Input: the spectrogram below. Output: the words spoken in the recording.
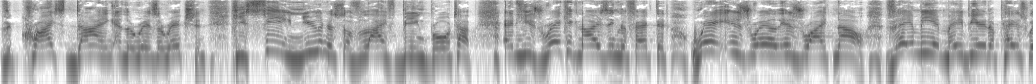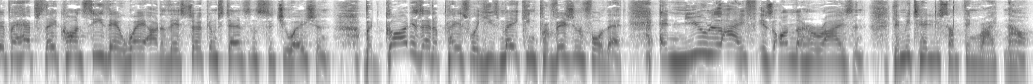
the Christ dying and the resurrection. He's seeing newness of life being brought up, and he's recognizing the the fact that where Israel is right now, they may, may be at a place where perhaps they can't see their way out of their circumstance and situation. But God is at a place where He's making provision for that. And new life is on the horizon. Let me tell you something right now.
